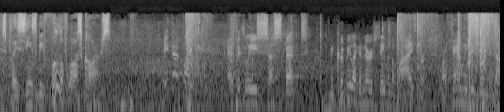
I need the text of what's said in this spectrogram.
This place seems to be full of lost cars. Ain't that like ethically suspect? I mean, could be like a nurse saving the life or, or a family visiting the dying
